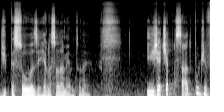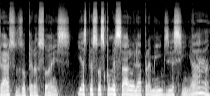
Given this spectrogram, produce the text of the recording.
de pessoas e relacionamento, né? E já tinha passado por diversas operações e as pessoas começaram a olhar para mim e dizer assim: Ah,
